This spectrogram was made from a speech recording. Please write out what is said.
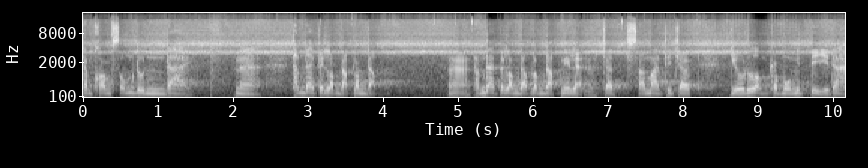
ทำความสมดุลได้นะทำได้เป็นลำดับลำดับทำได้เป็นลำดับลำดับนี่แหละจะสามารถที่จะอยู่ร่วมกับหมู่มิตรดีได้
